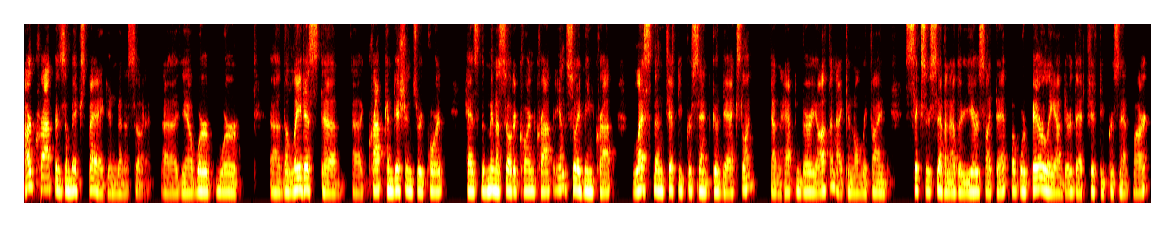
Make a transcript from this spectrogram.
Our crop is a mixed bag in Minnesota. Uh, you know, we're we're uh, the latest uh, uh, crop conditions report has the Minnesota corn crop and soybean crop less than 50% good to excellent. Doesn't happen very often. I can only find six or seven other years like that, but we're barely under that 50% mark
